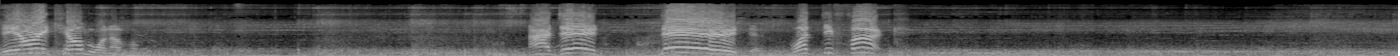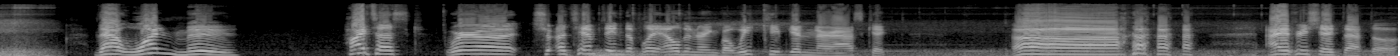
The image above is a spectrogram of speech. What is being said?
He already killed one of them. Ah, dude! Dude! What the fuck? That one move. Hi, Tusk. We're uh, attempting to play Elden Ring, but we keep getting our ass kicked. Ah, I appreciate that though.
